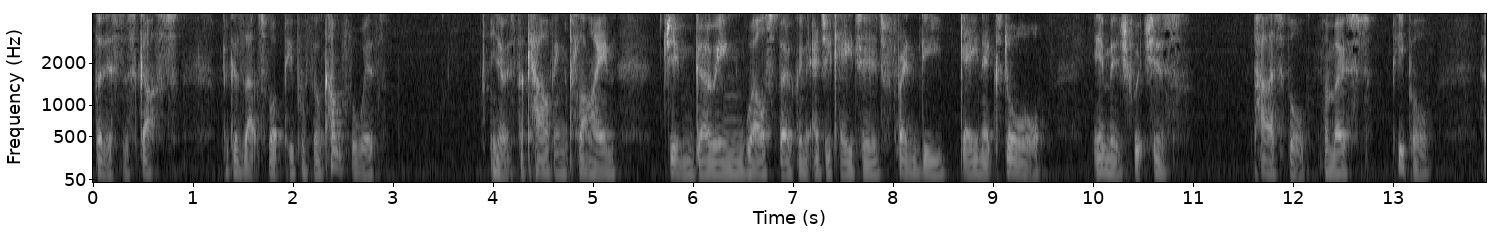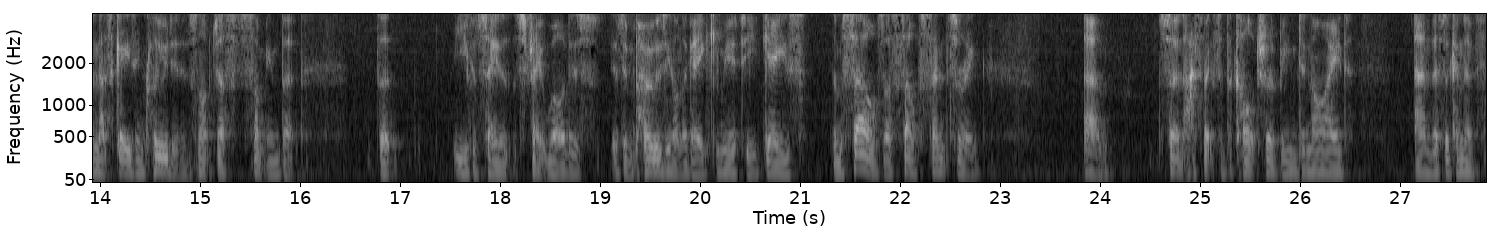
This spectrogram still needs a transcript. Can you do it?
that is discussed because that's what people feel comfortable with. You know, it's the Calvin Klein, gym going, well spoken, educated, friendly, gay next door image, which is palatable for most people, and that's gays included. It's not just something that that you could say that the straight world is is imposing on the gay community. Gays themselves are self censoring. Um, certain aspects of the culture are being denied, and there's a kind of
